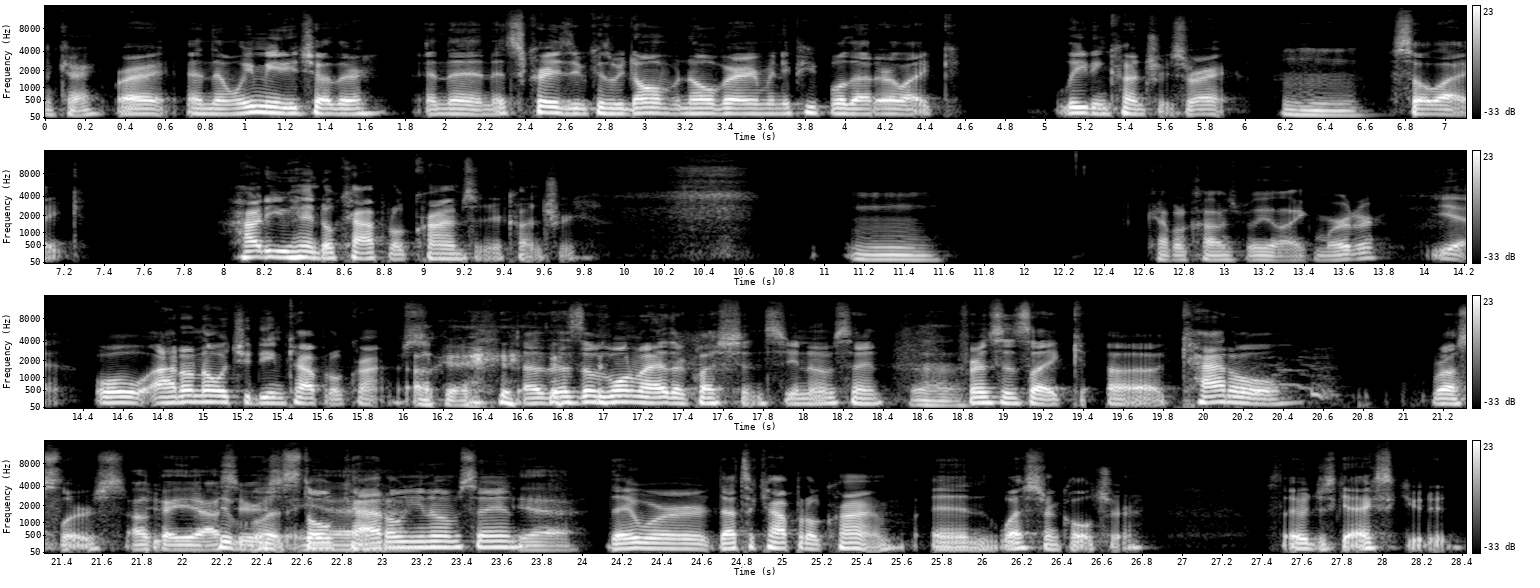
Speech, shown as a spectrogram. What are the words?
Okay. right? And then we meet each other, and then it's crazy because we don't know very many people that are like leading countries, right? Mm-hmm. So like, how do you handle capital crimes in your country? Mm. Capital crimes be like murder? Yeah. Well, I don't know what you deem capital crimes. Okay. That- That's, one of my other questions. You know what I'm saying? Uh-huh. For instance, like uh, cattle rustlers. Okay, yeah, people that stole saying. cattle. You know what I'm saying? yeah. They were. That's a capital crime in Western culture. So they would just get executed.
